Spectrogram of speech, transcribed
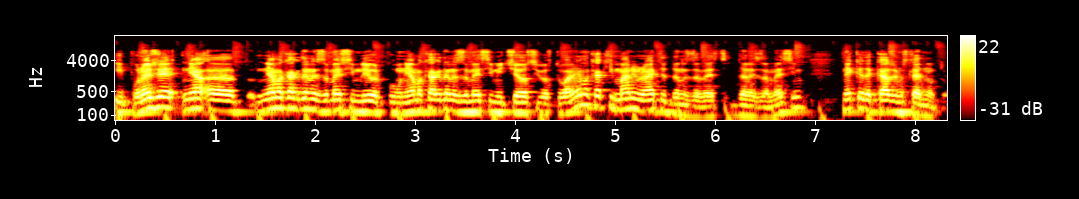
И понеже ня, а, няма как да не замесим Ливърпул, няма как да не замесим и Челси в това, няма как и Ман Юнайтед да, не да не замесим, нека да кажем следното.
